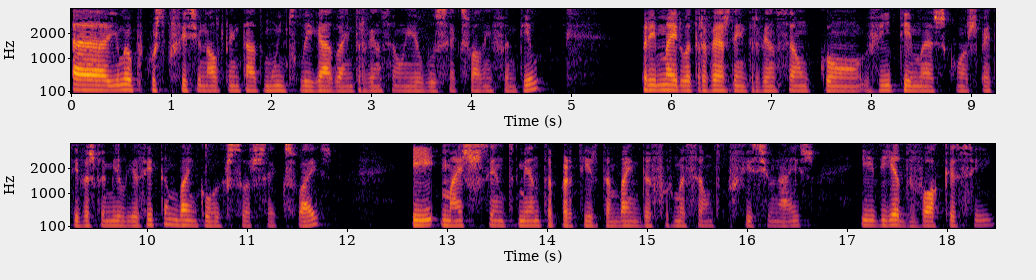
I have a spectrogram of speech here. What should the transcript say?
Uh, e o meu percurso profissional tem estado muito ligado à intervenção em abuso sexual infantil. Primeiro, através da intervenção com vítimas, com as respectivas famílias e também com agressores sexuais. E, mais recentemente, a partir também da formação de profissionais e de advocacy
